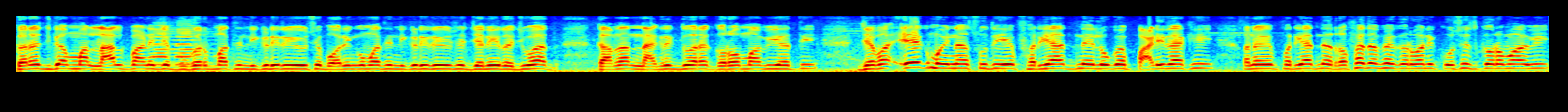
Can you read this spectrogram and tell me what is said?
કરજ ગામમાં લાલ પાણી જે ભૂગર્ભમાંથી નીકળી રહ્યું છે, બોરિંગોમાંથી નીકળી રહ્યું છે, જેની રજૂઆત ગામના નાગરિક દ્વારા કરવામાં આવી હતી. જેમાં એક મહિના સુધી એ ફરિયાદને લોકોએ પાડી રાખી અને એ ફરિયાદને રફે દફે કરવાની કોશિશ કરવામાં આવી,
